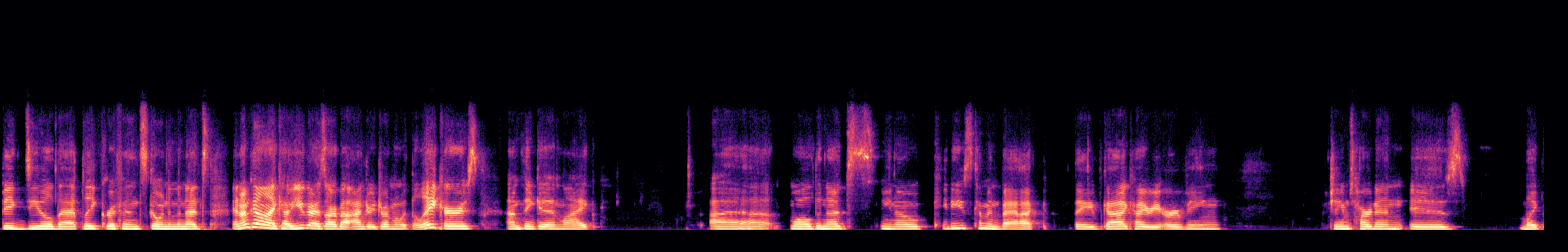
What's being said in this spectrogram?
big deal that Blake Griffin's going to the Nets. And I'm kind of like how you guys are about Andre Drummond with the Lakers. I'm thinking like, uh, well, the Nets, you know, KD's coming back. They've got Kyrie Irving. James Harden is like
